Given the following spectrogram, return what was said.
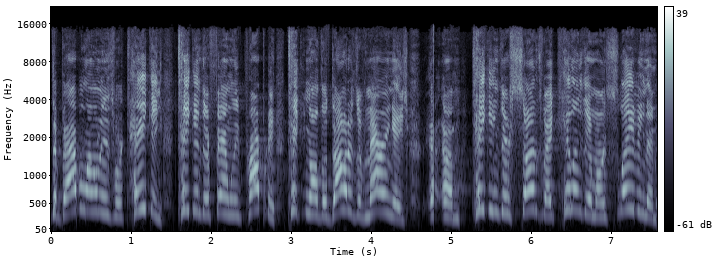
The Babylonians were taking, taking their family property, taking all the daughters of marrying age, uh, um, taking their sons by killing them or enslaving them,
